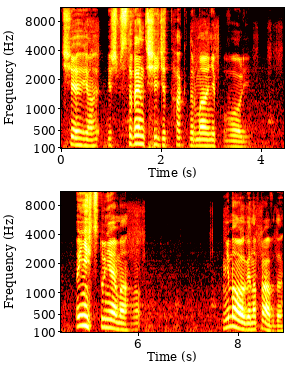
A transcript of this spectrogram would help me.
Gdzie ja? Jeszcze przez te went się idzie tak normalnie powoli. No i nic tu nie ma, no. Nie mogę, naprawdę.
